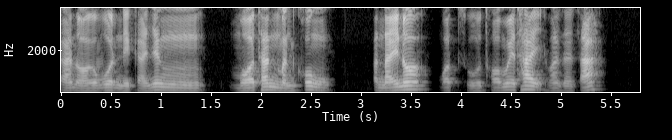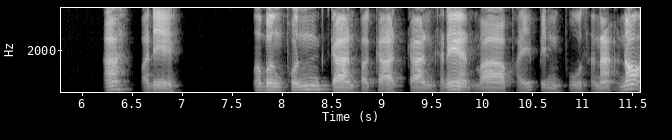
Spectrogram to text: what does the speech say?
การออกอาวุธนี่ก็ยังบ่ทันมั่นคงปานใดเนาะ บ่สู้ทอมวยไทยว่าซั่นซะ อะ บัดนี้มาเบิ่งผลการประกาศการคะแนนว่าไผเป็นผู้ชนะเนาะ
